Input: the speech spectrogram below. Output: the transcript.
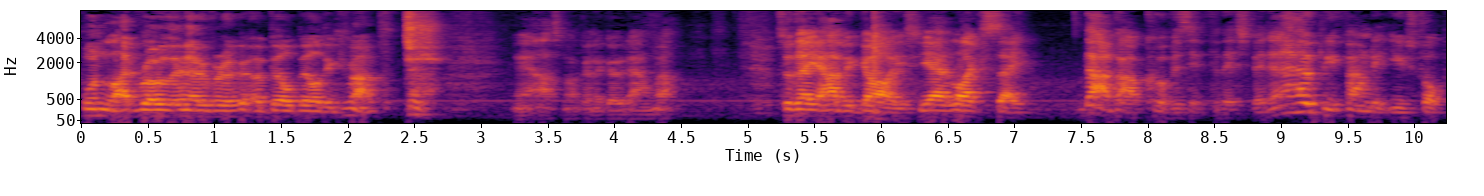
One like rolling over a, a building, come on. Yeah, that's not going to go down well. So there you have it guys. Yeah, like I say, that about covers it for this vid and I hope you found it useful.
